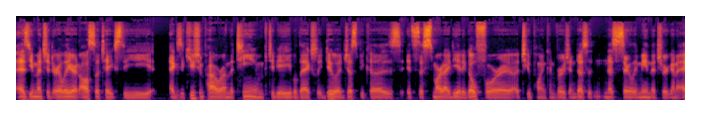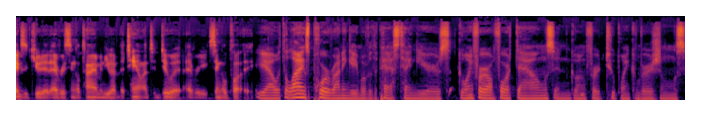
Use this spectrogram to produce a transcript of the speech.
as you mentioned earlier, it also takes the execution power on the team to be able to actually do it. Just because it's the smart idea to go for a, a two point conversion doesn't necessarily mean that you're going to execute it every single time and you have the talent to do it every single play. Yeah, with the Lions' poor running game over the past 10 years, going for on fourth downs and going for two point conversions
